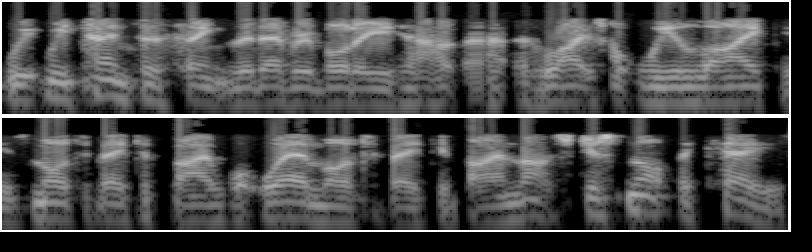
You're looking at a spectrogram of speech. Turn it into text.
we, we tend to think that everybody likes what we like, is motivated by what we're motivated by, and that's just not the case.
